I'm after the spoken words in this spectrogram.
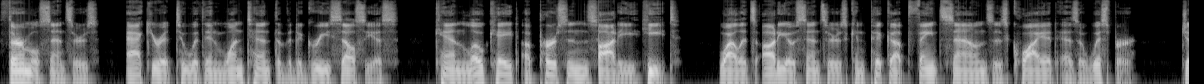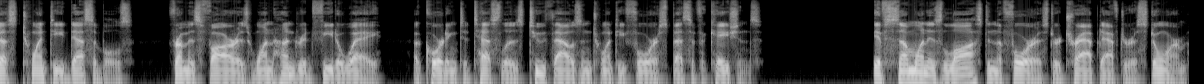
Thermal sensors, accurate to within one-tenth of a degree Celsius, can locate a person's body heat while its audio sensors can pick up faint sounds as quiet as a whisper, just 20 decibels, from as far as 100 feet away, according to Tesla's 2024 specifications. If someone is lost in the forest or trapped after a storm,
